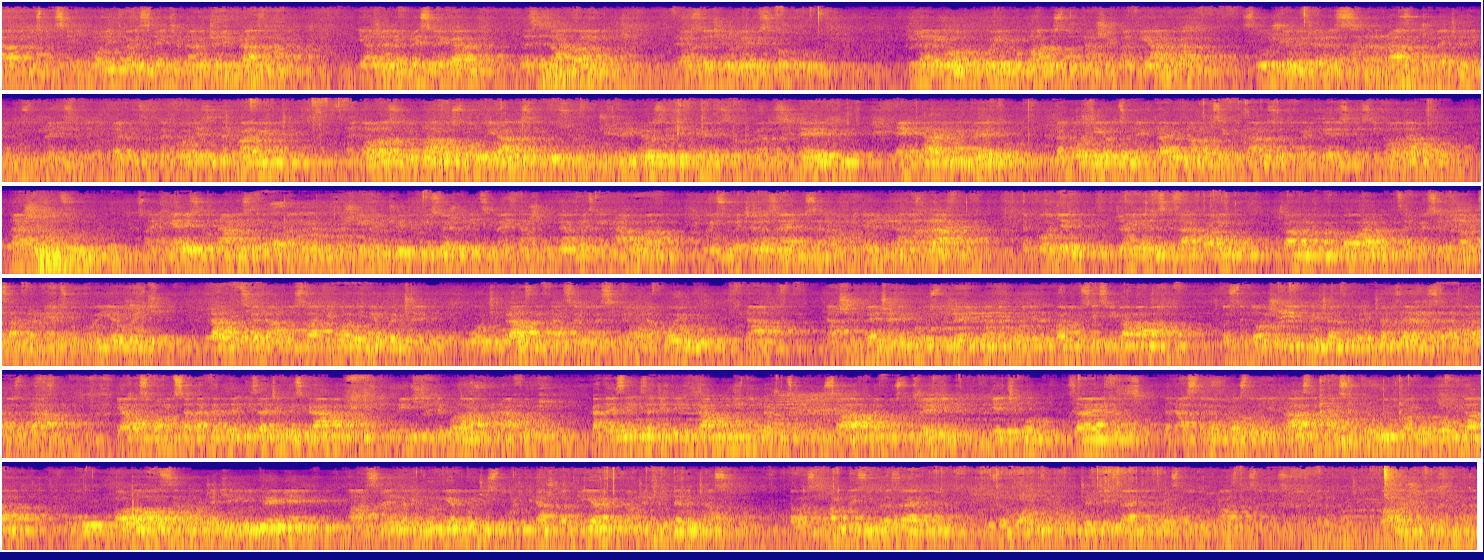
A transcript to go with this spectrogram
radili smo se i molitva i sreću na večeri praznika. Ja želim pre svega da se zahvalim preosvećenom episkopu Ilarionu koji je po blagoslovu našeg patrijarka služio večeras praznično večernje bogosluženje sa Petopetnicom. Također se zahvaljujem na dolazu našem ocu arhijerijskom namjesniku Vladimiru Kašinoviću i tim svežbenicima iz naših beogradskih hramova koji su večera zajedno sa nama podijelili radost praznika. Također želim da se zahvalim članovima Bora Crkve Sveta Aleksandra Nevskog koji je već tradicionalno svake godine uveče u oči praznika Svetoga Simeona koju na našem večernjem bogosluženju, a također zahvaljujem se i svima vama sada dakle, kada izađemo iz hrama, prići ćete polako na naporu, kada izađete iz hrama, uđite u našu crkvenu salu na posluženje, gdje ćemo zajedno da nastavimo proslavljenje praznika, sutra ujutro ako Bog da u pola osam počet će jutrenje, a sveta liturgija koju će služiti naš patrijarh počet će u 9 časova. Pa vas molim da i sutra zajedno uzmemo molitveno će i zajedno proslavljenje praznika. Hvala što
